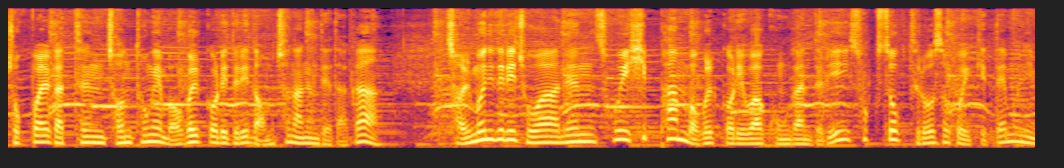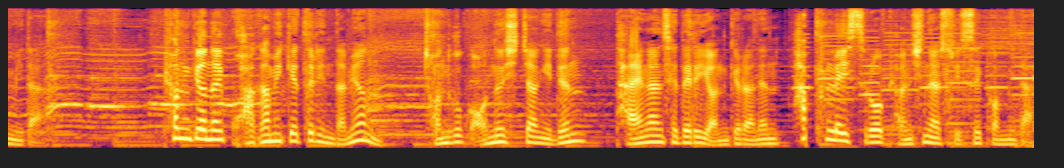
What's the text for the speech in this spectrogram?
족발 같은 전통의 먹을거리들이 넘쳐나는 데다가 젊은이들이 좋아하는 소위 hip한 먹을거리와 공간들이 속속 들어서고 있기 때문입니다. 편견을 과감히 깨뜨린다면 전국 어느 시장이든 다양한 세대를 연결하는 hot place로 변신할 수 있을 겁니다.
